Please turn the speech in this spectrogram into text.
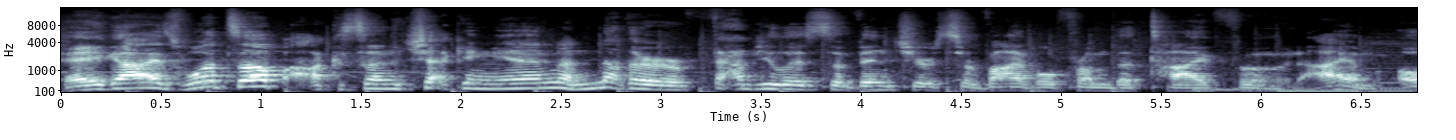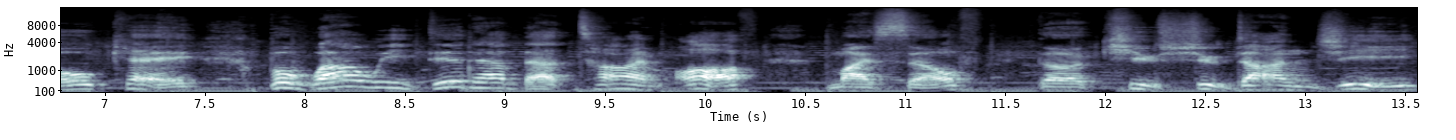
Hey guys, what's up? Akasan checking in. Another fabulous adventure survival from the typhoon. I am okay, but while we did have that time off, myself, the Kyushu Danji,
